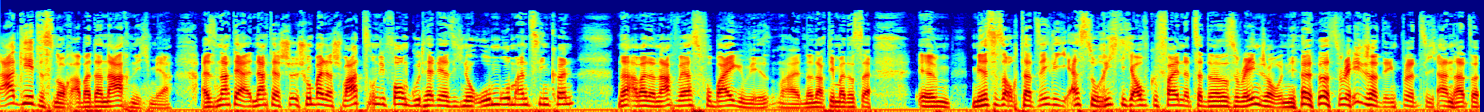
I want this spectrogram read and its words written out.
Da geht es noch, aber danach nicht mehr. Also nach der, nach der, schon bei der schwarzen Uniform, gut hätte er sich nur obenrum anziehen können, ne, aber danach wäre es vorbei gewesen halt, ne, nachdem er das, äh, ähm, mir ist es auch tatsächlich erst so richtig aufgefallen, als er dann das Ranger und das Ranger-Ding plötzlich anhatte.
